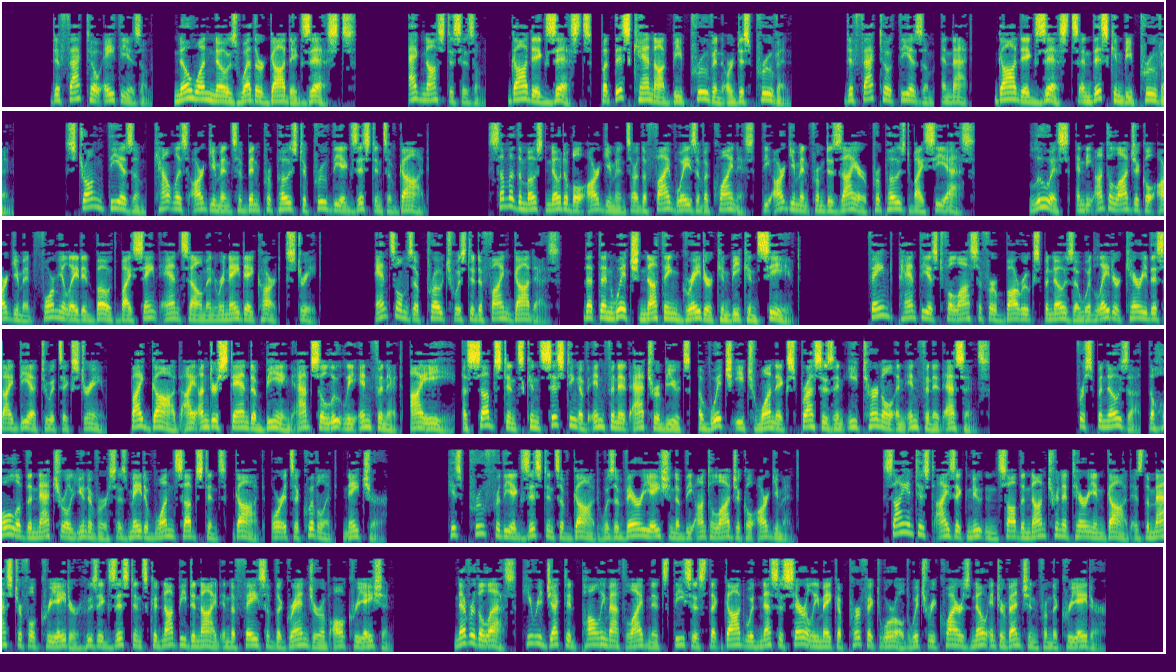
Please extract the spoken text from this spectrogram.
de facto atheism, no one knows whether God exists, agnosticism, God exists, but this cannot be proven or disproven. De facto theism, and that God exists and this can be proven. Strong theism – Countless arguments have been proposed to prove the existence of God. Some of the most notable arguments are the Five Ways of Aquinas, the argument from desire proposed by C.S. Lewis, and the ontological argument formulated both by Saint Anselm and René Descartes. St. Anselm's approach was to define God as that than which nothing greater can be conceived. Famed pantheist philosopher Baruch Spinoza would later carry this idea to its extreme. By God I understand a being absolutely infinite, i.e., a substance consisting of infinite attributes, of which each one expresses an eternal and infinite essence." For Spinoza, the whole of the natural universe is made of one substance, God, or its equivalent, nature. His proof for the existence of God was a variation of the ontological argument. Scientist Isaac Newton saw the non-Trinitarian God as the masterful creator whose existence could not be denied in the face of the grandeur of all creation. Nevertheless, he rejected polymath Leibniz's thesis that God would necessarily make a perfect world which requires no intervention from the Creator.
